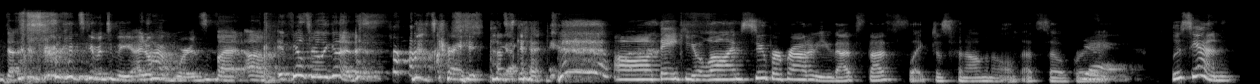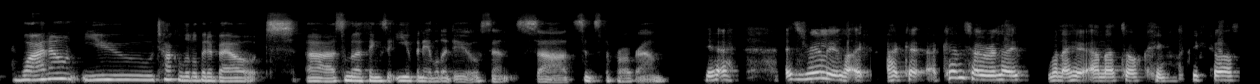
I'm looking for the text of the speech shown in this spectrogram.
that's it's given to me. I don't have words, but um, it feels really good. that's great. That's yeah. good. Oh, thank you. Well, I'm super proud of you. That's that's like just phenomenal. That's so great. Yeah. Lucienne, why don't you talk a little bit about uh, some of the things that you've been able to do since uh, since the program? Yeah, it's really like I can I can so relate when I hear Anna talking because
